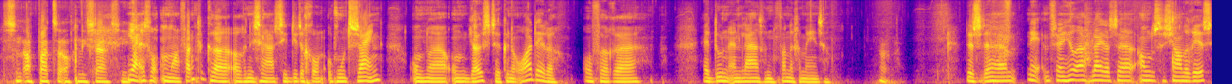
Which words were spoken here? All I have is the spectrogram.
Het is een aparte organisatie. Ja, het is een onafhankelijke organisatie die er gewoon ook moet zijn om, eh, om juist te kunnen oordelen over eh, het doen en laten van de gemeente. Ja. Dus eh, nee, we zijn heel erg blij dat uh, Anders Sociaal er is.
